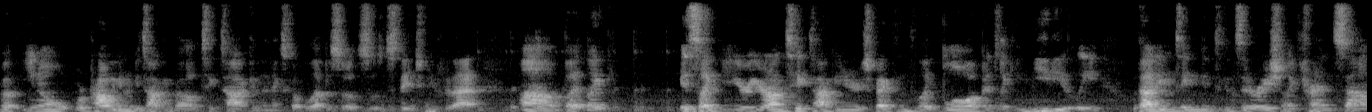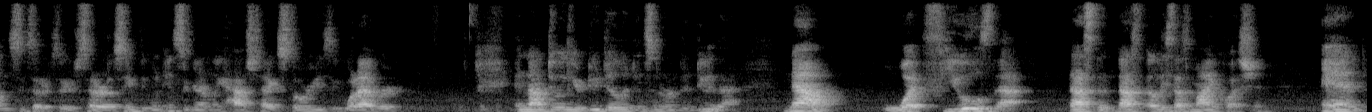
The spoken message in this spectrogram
but you know, we're probably going to be talking about TikTok in the next couple episodes, so stay tuned for that. Um, but like, it's like you're you're on TikTok and you're expecting to like blow up it like immediately without even taking into consideration like trends, sounds, etc., etc., etc. Same thing with Instagram, like hashtag stories, whatever, and not doing your due diligence in order to do that. Now, what fuels that? That's the that's at least that's my question. And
